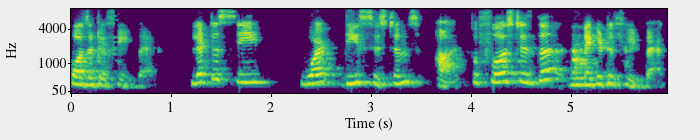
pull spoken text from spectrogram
positive feedback. Let us see what these systems are. So first is the negative feedback.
